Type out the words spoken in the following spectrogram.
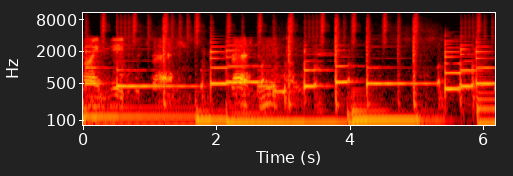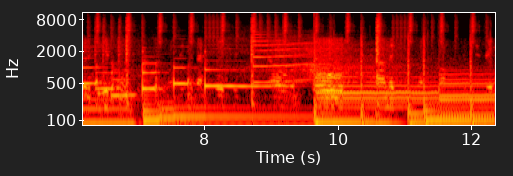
mind made with trash. Trash to me is it. Old, um, and shit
